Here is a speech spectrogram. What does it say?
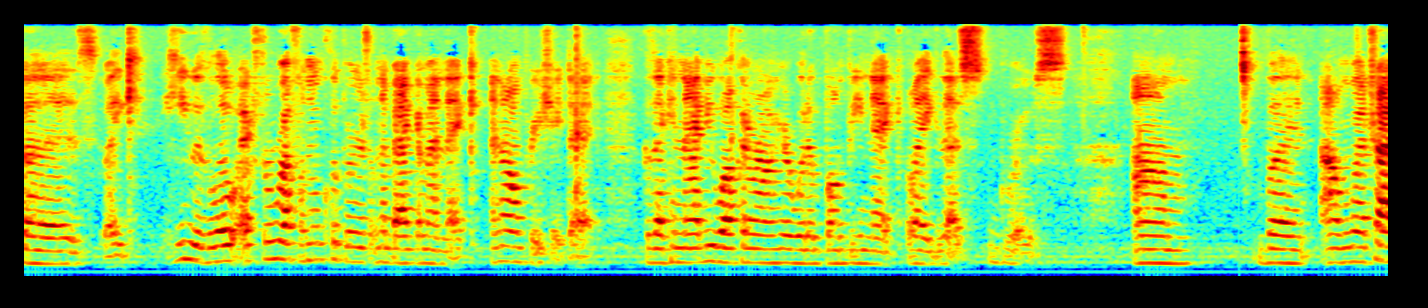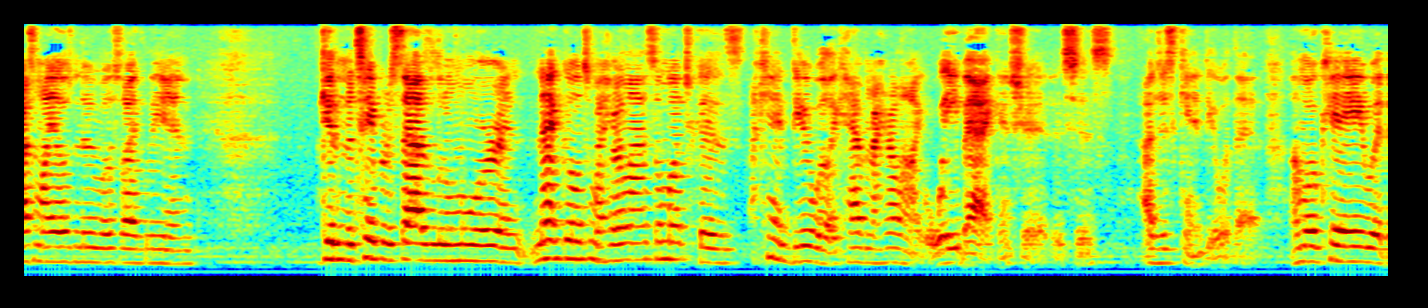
cause like he was a little extra rough on them clippers on the back of my neck, and I don't appreciate that. Because I cannot be walking around here with a bumpy neck. Like, that's gross. Um, but I'm going to try somebody else new, most likely, and get him to taper the sides a little more and not go into my hairline so much because I can't deal with, like, having my hairline, like, way back and shit. It's just, I just can't deal with that. I'm okay with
